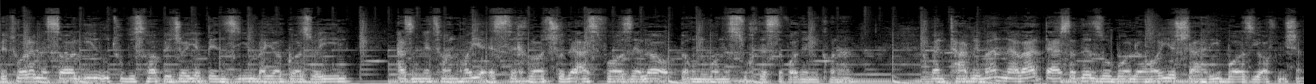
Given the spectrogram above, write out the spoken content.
به طور مثال این اتوبوس ها به جای بنزین و یا گازوئیل از متان های استخراج شده از فاضلا به عنوان سوخت استفاده می‌کنن و تقریبا 90 درصد زباله های شهری بازیافت میشن.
